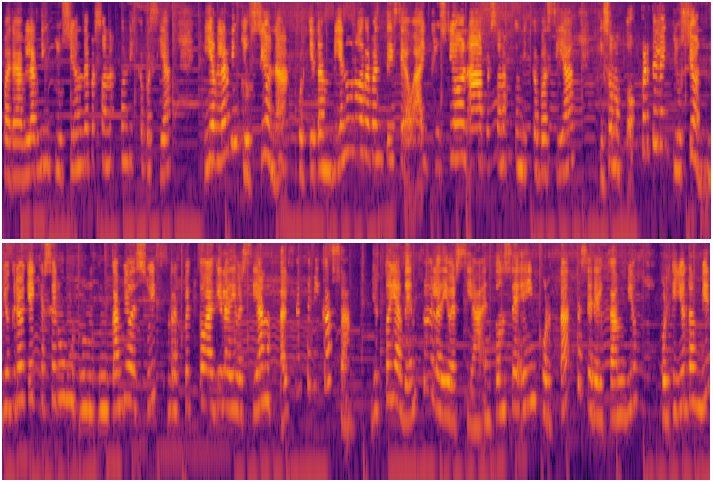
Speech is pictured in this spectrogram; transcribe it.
para hablar de inclusión de personas con discapacidad y hablar de inclusión, ¿ah? porque también uno de repente dice, ah, inclusión, ah, personas con discapacidad, y somos todos parte de la inclusión. Yo creo que hay que hacer un, un cambio de switch respecto a que la diversidad no está al frente de mi casa yo estoy adentro de la diversidad, entonces es importante hacer el cambio porque yo también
